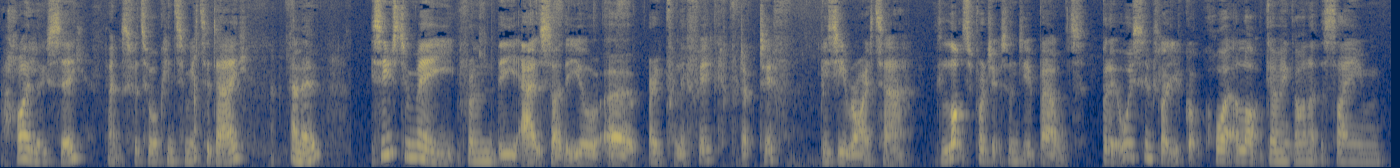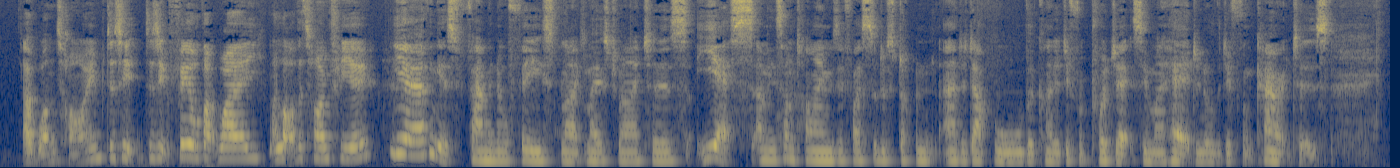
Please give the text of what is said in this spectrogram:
Hi, Lucy. Thanks for talking to me today. Hello. It seems to me from the outside that you're a very prolific, productive, busy writer with lots of projects under your belt, but it always seems like you've got quite a lot going on at the same at one time. Does it does it feel that way a lot of the time for you? Yeah, I think it's famine or feast, like most writers. Yes, I mean sometimes if I sort of stop and added up all the kind of different projects in my head and all the different characters,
